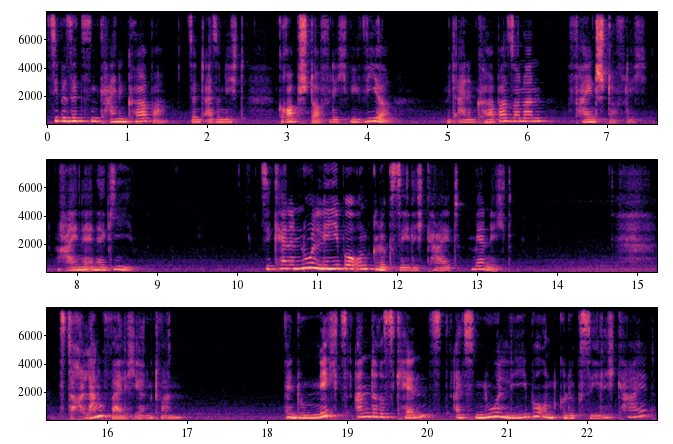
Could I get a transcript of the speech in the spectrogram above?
Sie besitzen keinen Körper, sind also nicht grobstofflich wie wir mit einem Körper, sondern feinstofflich, reine Energie. Sie kennen nur Liebe und Glückseligkeit, mehr nicht. Ist doch langweilig irgendwann wenn du nichts anderes kennst als nur Liebe und Glückseligkeit?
